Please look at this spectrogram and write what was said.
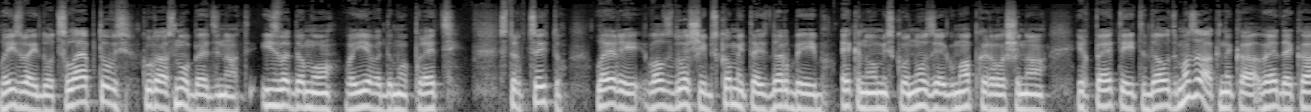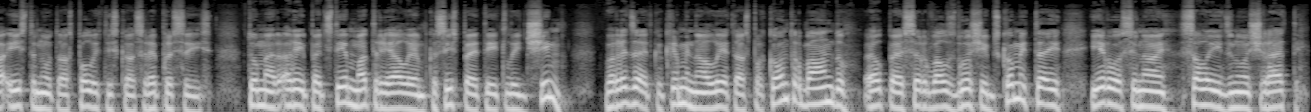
lai izveidotu slēptuvis, kurās nobēdzināt izvedamo vai ievedamo preci. Starp citu, lai arī Valsts drošības komitejas darbība ekonomisko noziegumu apkarošanā ir pētīta daudz mazāk nekā VDK īstenotās politiskās represijas, tomēr arī pēc tiem materiāliem, kas izpētīti līdz šim, var redzēt, ka krimināla lietās par kontrabandu LPSR Valsts drošības komiteja ierosināja salīdzinoši reti.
